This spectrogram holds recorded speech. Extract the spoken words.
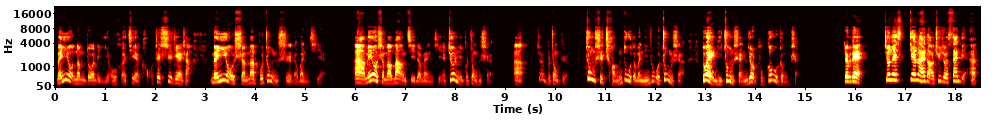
没有那么多理由和借口。这世界上。没有什么不重视的问题，啊，没有什么忘记的问题，就是你不重视，啊，就是不重视，重视程度的问题。你说我重视，对你重视，你就是不够重视，对不对？就那颠来倒去就三点，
